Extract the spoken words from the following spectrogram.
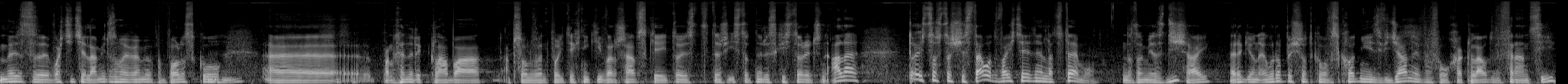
My z właścicielami rozmawiamy po polsku. E, pan Henryk Klaba, absolwent Politechniki Warszawskiej, to jest też istotny rys historyczny, ale to jest coś, co się stało 21 lat temu. Natomiast dzisiaj region Europy Środkowo-Wschodniej jest widziany w OVH Cloud we Francji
